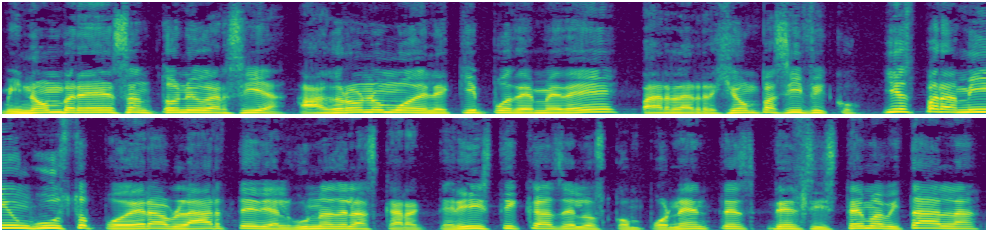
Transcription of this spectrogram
Mi nombre es Antonio García, agrónomo del equipo de MD para la región Pacífico. Y es para mí un gusto poder hablarte de algunas de las características de los componentes del sistema Vitala.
